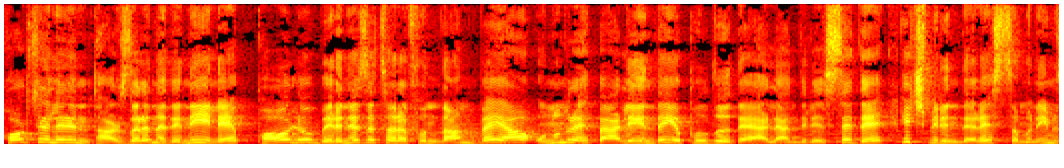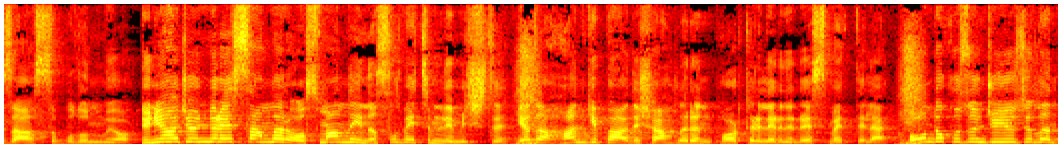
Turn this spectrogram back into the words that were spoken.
Portrelerin tarzları itirazları nedeniyle Paolo Veronese tarafından veya onun rehberliğinde yapıldığı değerlendirilse de hiçbirinde ressamın imzası bulunmuyor. Dünyaca ünlü ressamlar Osmanlı'yı nasıl betimlemişti? Ya da hangi padişahların portrelerini resmettiler? 19. yüzyılın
